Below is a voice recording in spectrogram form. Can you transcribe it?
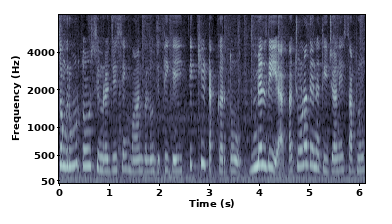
ਸੰਗਰੂਰ ਤੋਂ ਸਿਮਰਜੀਤ ਸਿੰਘ ਮਾਨ ਵੱਲੋਂ ਦਿੱਤੀ ਗਈ ਤਿੱਖੀ ਟੱਕਰ ਤੋਂ ਮਿਲਦੀ ਹੈ। ਤਾਂ ਚੋਣਾਂ ਦੇ ਨਤੀਜਿਆਂ ਨੇ ਸਭ ਨੂੰ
